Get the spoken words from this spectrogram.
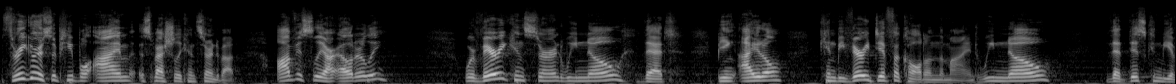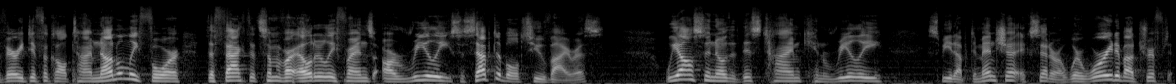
Three groups of people I'm especially concerned about. Obviously, our elderly, we're very concerned. We know that being idle can be very difficult on the mind. We know that this can be a very difficult time, not only for the fact that some of our elderly friends are really susceptible to virus, we also know that this time can really speed up dementia, etc. We're worried about drifting.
